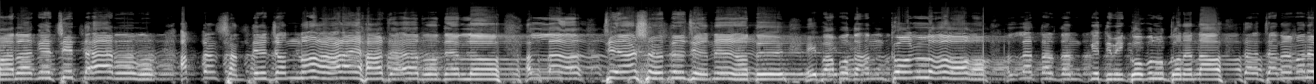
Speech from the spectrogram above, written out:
মারা গেছে তার। আপনার শান্তির জন্য আড়াই হাজার দিল। আল্লাহ যে আসাতে জেনে হতে এই দান করল। আল্লাহ তার দানকে তুমি কবুল করে নাও। তার জানা মানে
